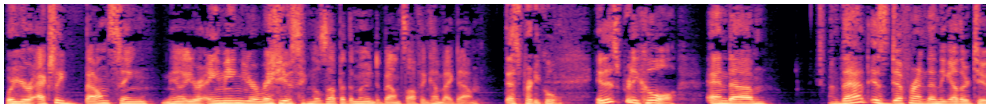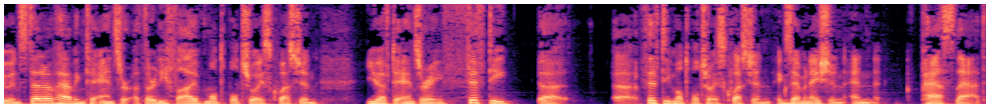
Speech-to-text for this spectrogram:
where you're actually bouncing. You know, you're aiming your radio signals up at the moon to bounce off and come back down. That's pretty cool. It is pretty cool, and um, that is different than the other two. Instead of having to answer a 35 multiple choice question, you have to answer a 50 uh, uh, 50 multiple choice question examination and pass that.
